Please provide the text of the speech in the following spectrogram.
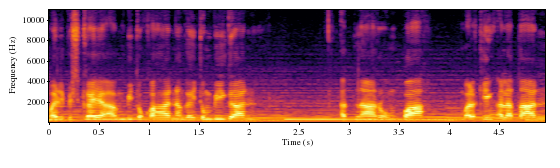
Malipis kaya ang bitukahan ng gaitong bigan. At naroon pa, malaking alatan.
